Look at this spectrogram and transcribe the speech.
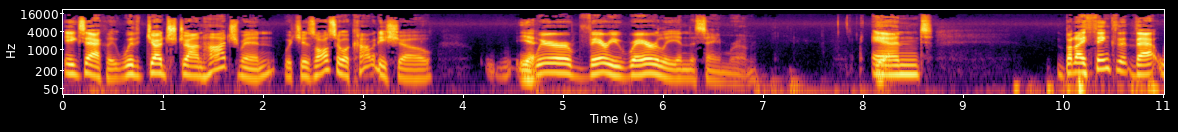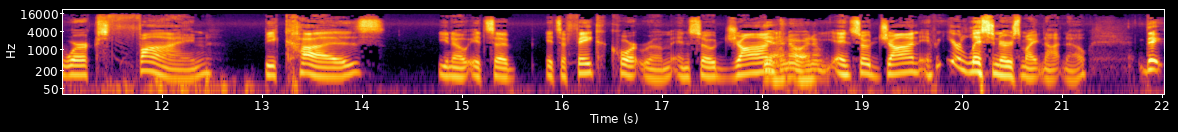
exactly with Judge John Hodgman, which is also a comedy show, Yeah, we're very rarely in the same room. Yeah. But I think that that works fine because you know, it's a it's a fake courtroom and so John yeah, I know, I know. and so John your listeners might not know. They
